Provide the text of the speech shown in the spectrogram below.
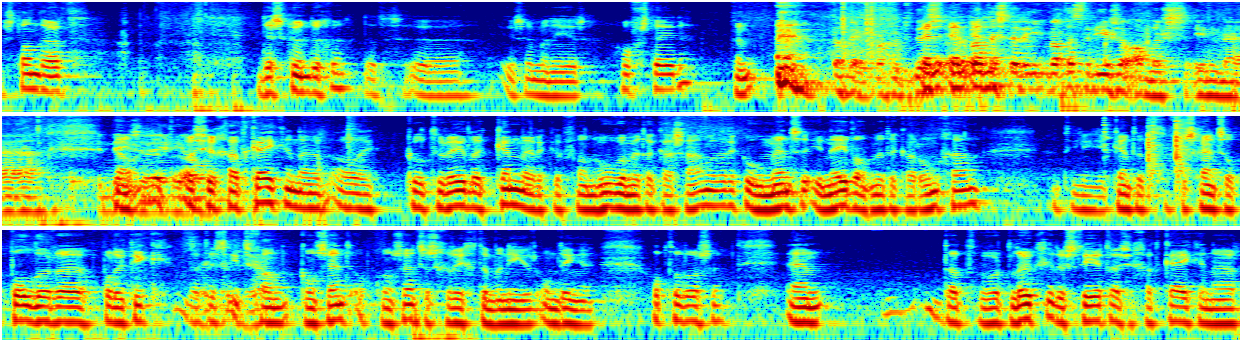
standaard deskundige. Dat is een meneer Hofstede. Oké, okay, maar goed. Dus en, en, wat, is er, wat is er hier zo anders in, uh, in deze nou, regio? Als je gaat kijken naar allerlei culturele kenmerken van hoe we met elkaar samenwerken, hoe mensen in Nederland met elkaar omgaan. Je kent het verschijnsel polderpolitiek. Uh, dat is iets ja. van consent, op consensusgerichte manier om dingen op te lossen. En dat wordt leuk geïllustreerd als je gaat kijken naar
